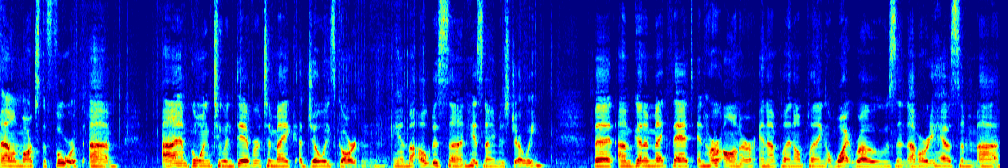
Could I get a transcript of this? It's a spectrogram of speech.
on March the 4th, um, I am going to endeavor to make a Joey's Garden. And my oldest son, his name is Joey. But I'm going to make that in her honor. And I plan on planting a white rose. And I've already have some, uh,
